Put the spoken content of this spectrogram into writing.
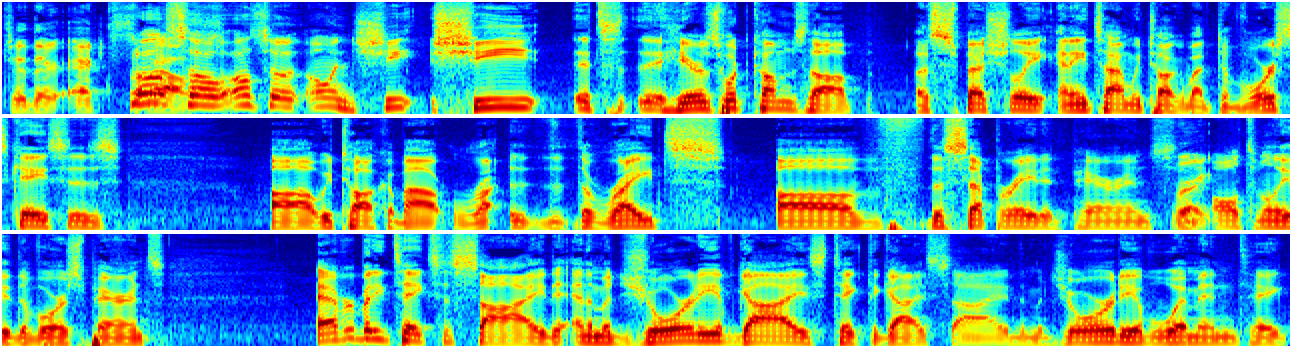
to their ex. But also, also, Owen, she, she, it's here's what comes up, especially anytime we talk about divorce cases. Uh, we talk about ri- the, the rights of the separated parents, Right. ultimately the divorced parents. Everybody takes a side, and the majority of guys take the guy's side. The majority of women take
